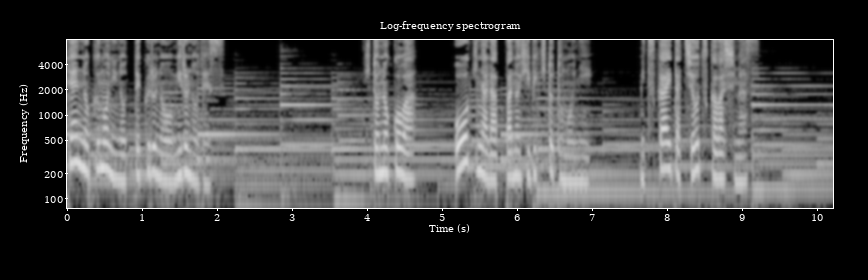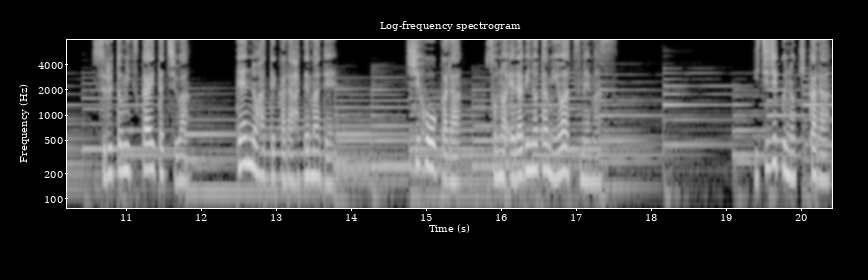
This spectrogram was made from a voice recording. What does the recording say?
天の雲に乗ってくるのを見るのです。人の子は大きなラッパの響きとともに見つかいたちを使わします。すると見つかいたちは天の果てから果てまで四方からその選びの民を集めます。一軸の木から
